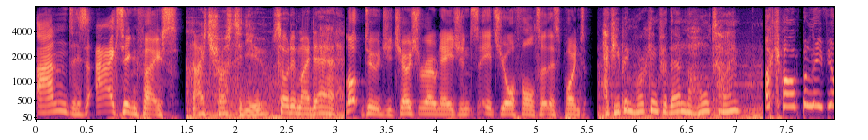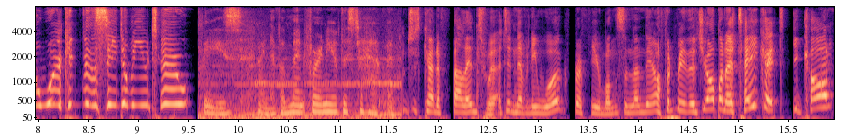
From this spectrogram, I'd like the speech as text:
and his acting face. I trusted you. So did my dad. Look, dude, you chose your own agents. It's your fault at this point. Have you been working for them the whole time? I can't believe you're working for the CW too. Please, I never meant for any of this to happen. I just kind of fell into it. I didn't have any work for a few months and then they offered me the job and I take it. You can't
